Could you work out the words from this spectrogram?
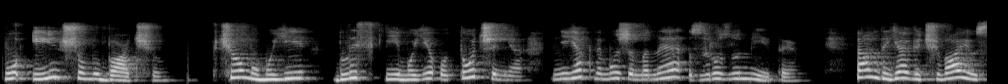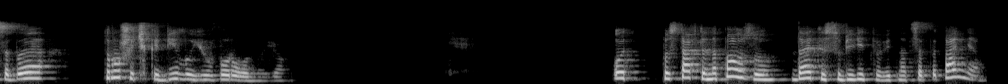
по-іншому бачу, в чому мої близькі, моє оточення ніяк не може мене зрозуміти, там, де я відчуваю себе трошечки білою вороною. От поставте на паузу, дайте собі відповідь на це питання.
